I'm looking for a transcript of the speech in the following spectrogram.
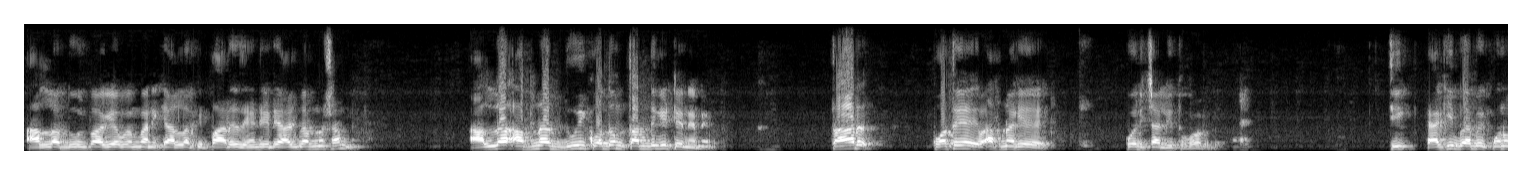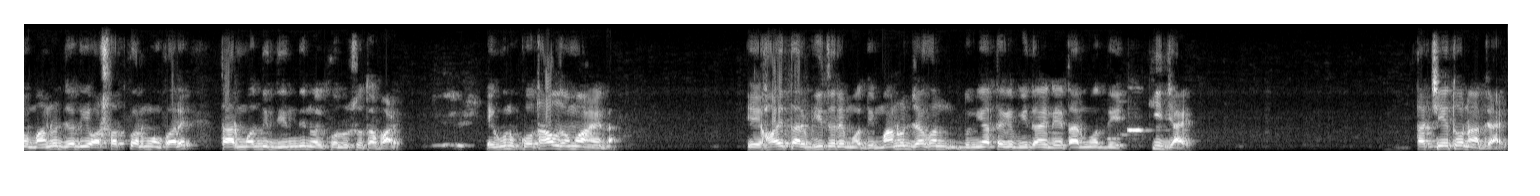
আল্লাহ দুই পা এগোবেন মানে কি আল্লাহ কি পারে হেঁটে হেঁটে আসবে আপনার সামনে? আল্লাহ আপনার দুই কদম তার দিকে টেনে নেবে। তার পথে আপনাকে পরিচালিত করবে। ঠিক একইভাবে কোনো মানুষ যদি অসৎকর্ম করে, তার মধ্যে দিন দিন ওই কলুষতা বাড়ে। এগুলো কোথাও জমা হয় না। এ হয় তার ভিতরের মধ্যে। মানুষ যখন দুনিয়া থেকে বিদায় নেয়, তার মধ্যে কি যায়? তার চেতনা যায়।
